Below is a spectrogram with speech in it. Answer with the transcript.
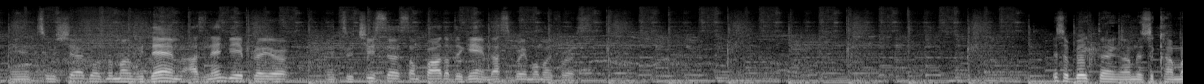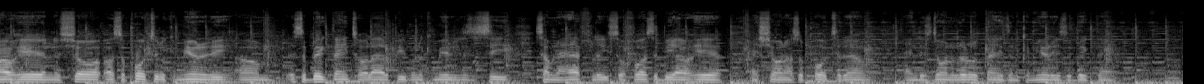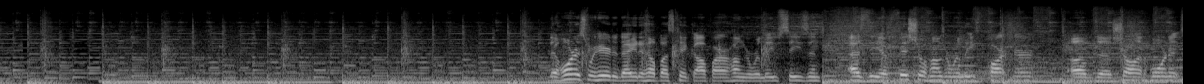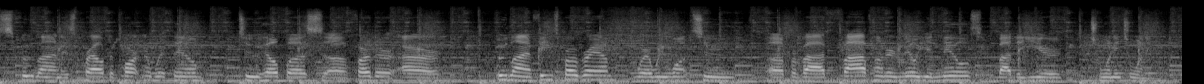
and to share those moments with them as an NBA player and to teach us some part of the game. That's a great moment for us. It's a big thing um, just to come out here and to show uh, support to the community. Um, it's a big thing to a lot of people in the community to see some of the athletes. So for us to be out here and showing our support to them and just doing the little things in the community is a big thing. The Hornets were here today to help us kick off our hunger relief season. As the official hunger relief partner of the Charlotte Hornets, Food Lion is proud to partner with them to help us uh, further our Food Lion Feeds program, where we want to uh, provide 500 million meals by the year 2020.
